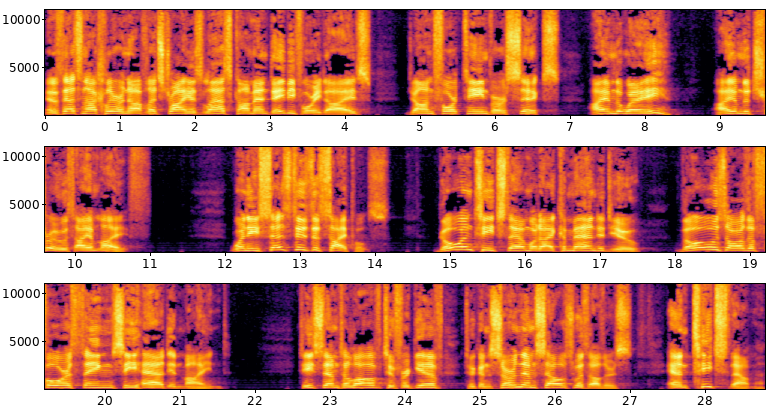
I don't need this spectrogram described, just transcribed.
And if that's not clear enough, let's try his last comment, day before he dies. John 14, verse 6. I am the way, I am the truth, I am life. When he says to his disciples, Go and teach them what I commanded you, those are the four things he had in mind. Teach them to love, to forgive, to concern themselves with others, and teach them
